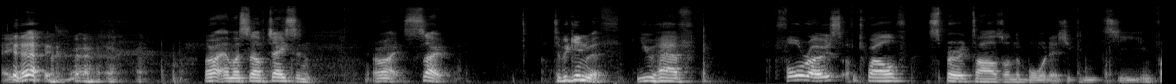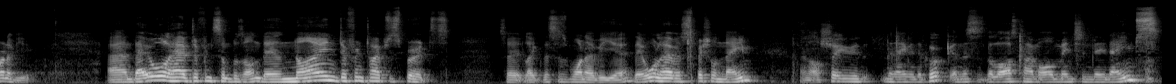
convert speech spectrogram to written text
Hey. All right, and myself, Jason. All right, so to begin with, you have four rows of 12 spirit tiles on the board, as you can see in front of you. Um, they all have different symbols on. There are nine different types of spirits. So, like this is one over here. They all have a special name, and I'll show you the name in the book. And this is the last time I'll mention their names,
